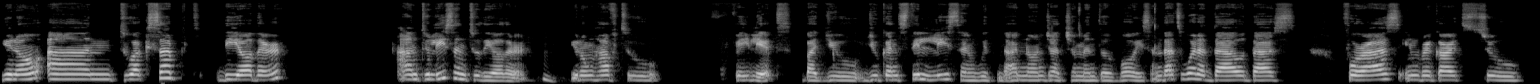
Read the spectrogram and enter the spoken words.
you know, and to accept the other and to listen to the other. Hmm. You don't have to feel it, but you you can still listen with a non-judgmental voice, and that's what a DAO does for us in regards to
